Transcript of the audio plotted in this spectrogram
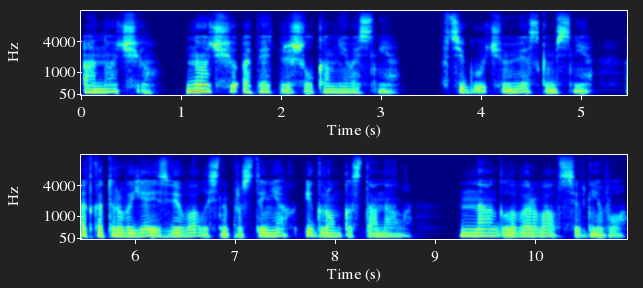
А ночью Ночью опять пришел ко мне во сне, в тягучем веском сне, от которого я извивалась на простынях и громко стонала. Нагло ворвался в него,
